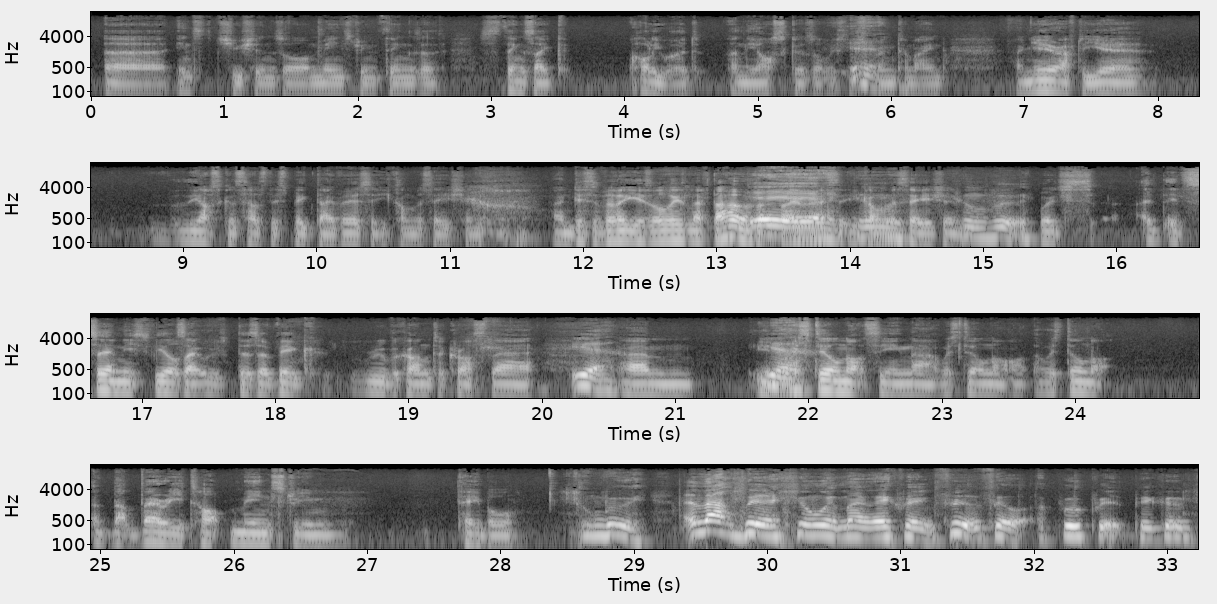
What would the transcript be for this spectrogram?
uh, institutions or mainstream things, uh, things like Hollywood and the Oscars obviously Yeah. spring to mind. And year after year, the Oscars has this big diversity conversation, and disability is always left out of Yeah, that yeah, yeah. diversity Com- conversation, completely. which it, it certainly feels like we've, there's a big Rubicon to cross there. Yeah. Um, you know, Yeah. we're still not seeing that. We're still not. We're still not at that very top mainstream table. Completely. And that's where I feel like my record felt, felt appropriate because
